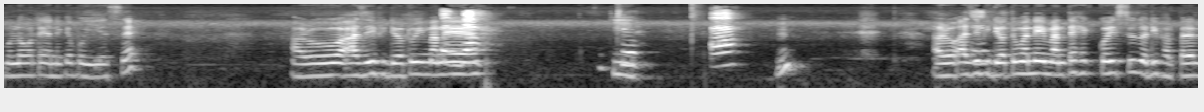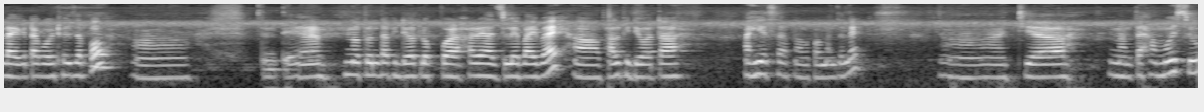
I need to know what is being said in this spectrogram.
মোৰ লগতে এনেকৈ বহি আছে। আৰু আজিৰ ভিডিঅ'টো ইমানে কি? আৰু আজিৰ ভিডিঅ'টো মানে ইমানতে শেষ কৰিছোঁ যদি ভাল পালে লাইক এটা কৰি থৈ যাব। তেন্তে নতুন এটা ভিডিঅ'ত লগ পোৱাৰ আশাৰে আজিলৈ বাই বাই। ভাল ভিডিঅ' এটা আহি আছে আপোনালোকৰ মাজলৈ। এতিয়া ইমানতে সামৰিছোঁ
